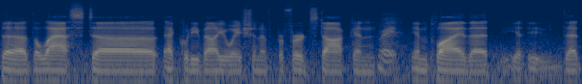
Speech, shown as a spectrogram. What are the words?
the the last uh, equity valuation of preferred stock, and Right. imply that that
